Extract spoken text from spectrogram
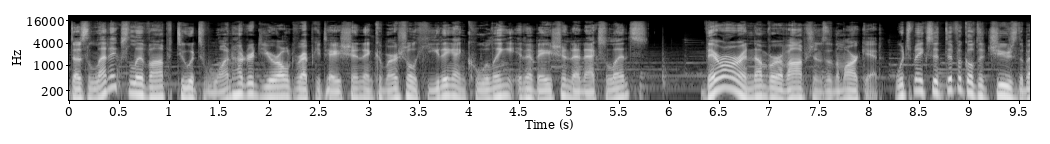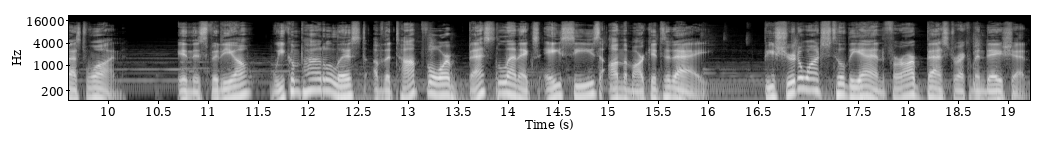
Does Lennox live up to its 100-year-old reputation in commercial heating and cooling innovation and excellence? There are a number of options on the market, which makes it difficult to choose the best one. In this video, we compiled a list of the top 4 best Lennox ACs on the market today. Be sure to watch till the end for our best recommendation.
